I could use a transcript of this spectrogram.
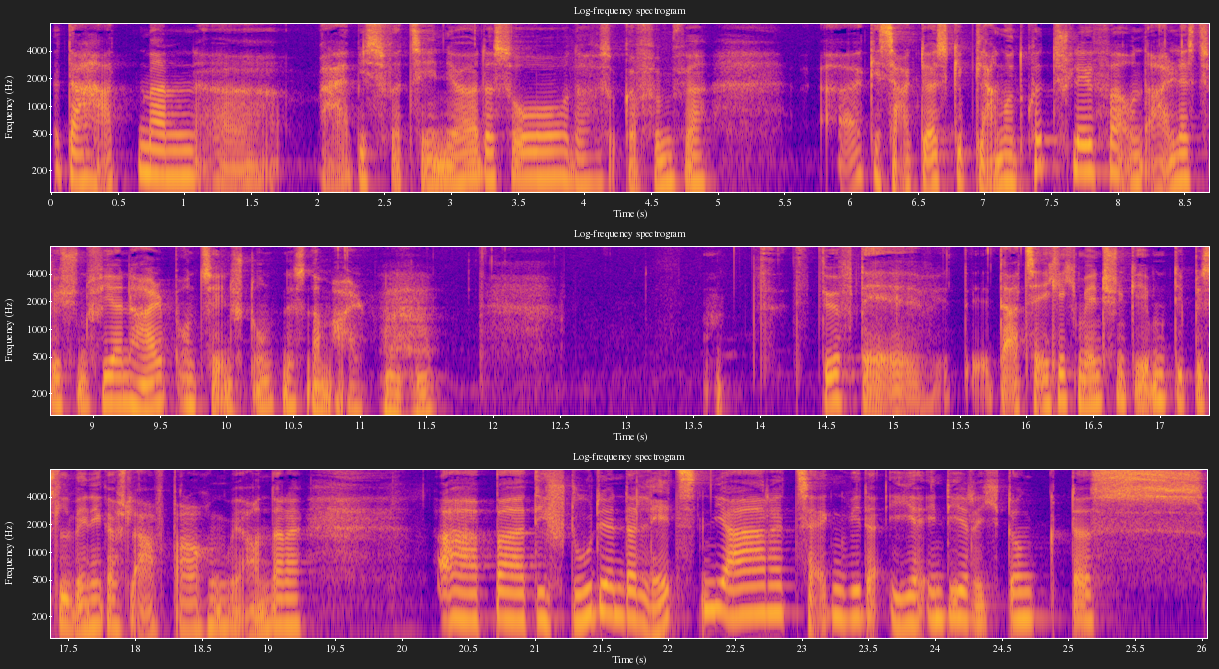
da hat man äh, bis vor zehn Jahren oder so, oder sogar fünf Jahre, äh, gesagt, ja, es gibt Lang- und Kurzschläfer und alles zwischen viereinhalb und zehn Stunden ist normal. Mhm dürfte tatsächlich Menschen geben, die ein bisschen weniger Schlaf brauchen wie andere. Aber die Studien der letzten Jahre zeigen wieder eher in die Richtung, dass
